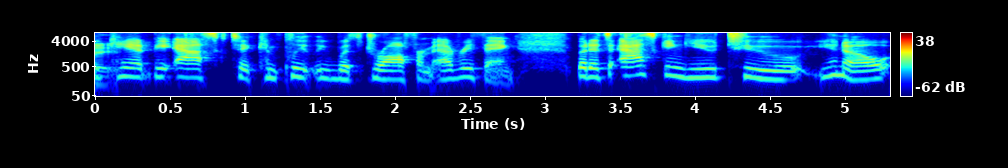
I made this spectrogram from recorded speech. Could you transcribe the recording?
you can't be asked to completely withdraw from everything but it's asking you to you know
